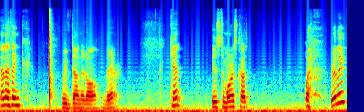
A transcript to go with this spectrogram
And i think we've done it all there. Kent is tomorrow's class what really?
